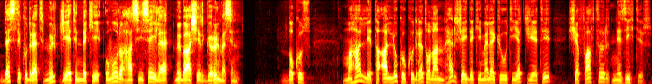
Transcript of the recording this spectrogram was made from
desti kudret mülk cihetindeki umur-u hasise ile mübaşir görülmesin. 9. Mahalli taalluku kudret olan her şeydeki melekutiyet ciheti şeffaftır, nezihtir.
